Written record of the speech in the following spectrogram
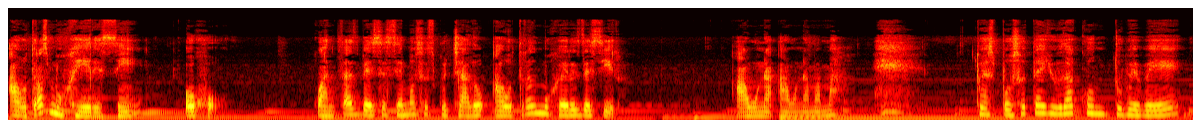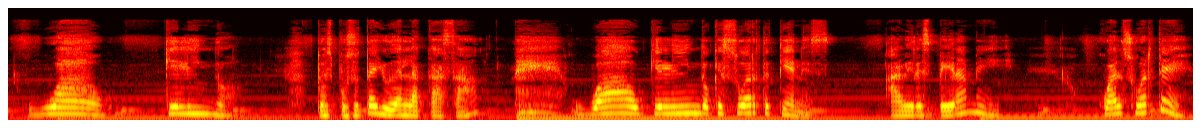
A otras mujeres, ¿eh? Ojo, ¿cuántas veces hemos escuchado a otras mujeres decir a una, a una mamá? Tu esposo te ayuda con tu bebé. ¡Wow! qué lindo. ¿Tu esposo te ayuda en la casa? ¡Wow! ¡Qué lindo! ¡Qué suerte tienes! A ver, espérame. ¿Cuál suerte?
